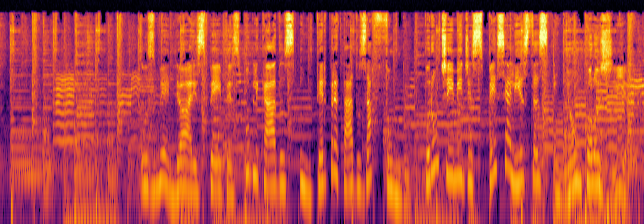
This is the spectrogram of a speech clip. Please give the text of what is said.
Os melhores papers publicados interpretados a fundo por um time de especialistas em oncologia.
